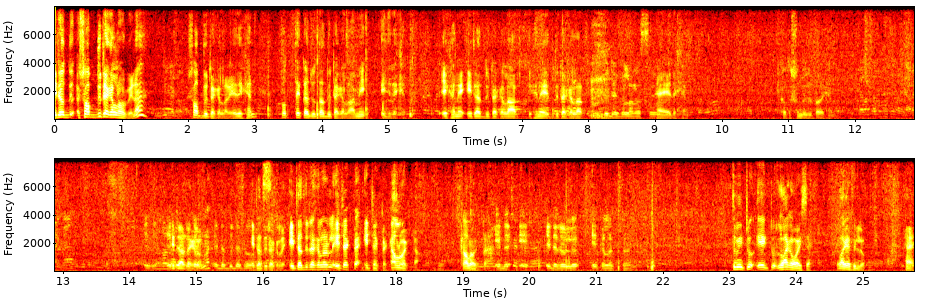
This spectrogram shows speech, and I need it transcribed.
এটা সব দুইটা কালার হবে না? সব দুইটা কালার এই দেখেন, প্রত্যেকটা জুতা দুইটা কালার আমি এই যে দেখেন। এখানে এটা দুইটা কালার এখানে দুইটা কালার। দুইটা কালার আছে। হ্যাঁ এই দেখেন। কত সুন্দর জুতা দেখেন। এটা একটা কালার না? এটা দুইটা কালার এটা দুইটা কালার। এটা দুইটা কালার এটা একটা এটা একটা কালো একটা। কালো একটা। এটা এই কালারটা। তুমি একটু একটু লাগাও আইসা। লাগাই ফেলো। হ্যাঁ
